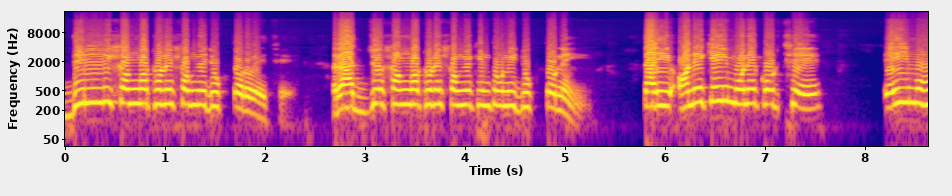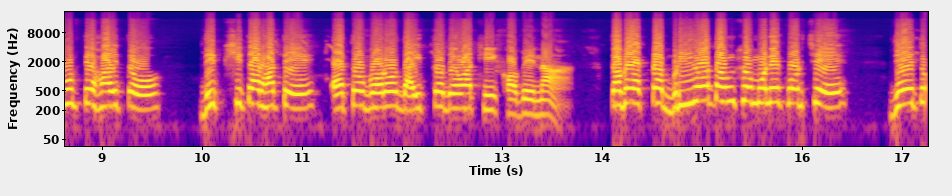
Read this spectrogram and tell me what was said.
দিল্লি সংগঠনের সঙ্গে যুক্ত রয়েছে। রাজ্য সংগঠনের সঙ্গে কিন্তু উনি যুক্ত নেই। তাই অনেকেই মনে করছে এই মুহূর্তে হয়তো দীপশিতার হাতে এত বড় দায়িত্ব দেওয়া ঠিক হবে না। তবে একটা বৃহৎ অংশ মনে করছে যেহেতু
